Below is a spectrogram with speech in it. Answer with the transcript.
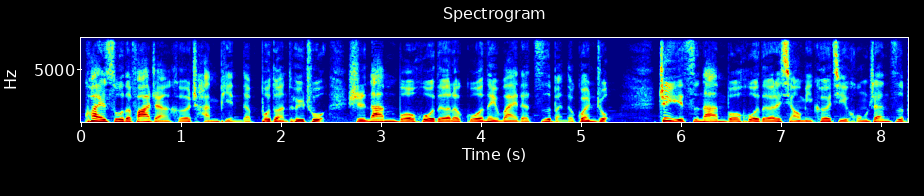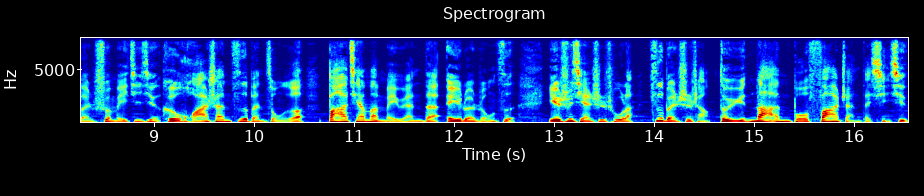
快速的发展和产品的不断推出，使纳恩博获得了国内外的资本的关注。这一次，纳恩博获得了小米科技、红杉资本、顺为基金和华山资本总额八千万美元的 A 轮融资，也是显示出了资本市场对于纳恩博发展的信心。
